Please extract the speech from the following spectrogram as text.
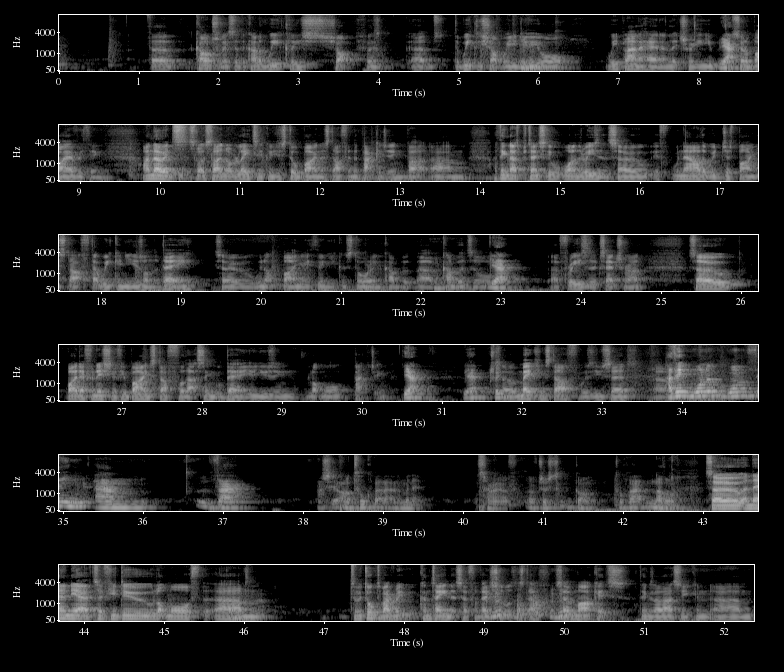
the culturally so the kind of weekly shop is uh, the weekly shop where you do your we plan ahead and literally you Mm-hmm. Yeah. sort of buy everything. I know it's slightly not related because you're still buying the stuff in the packaging, but um, I think that's potentially one of the reasons. So if now that we're just buying stuff that we can use on the day, so we're not buying anything you can store in cupboard, uh, cupboards or Yeah. uh, freezers, etc. So by definition, if you're buying stuff for that single day, you're using a lot more packaging. Yeah. Yeah. True. So making stuff, as you said, uh, I think one of- one thing um, that actually I'll talk about that in a minute. Sorry, I've, I've just gone talk about another one. so and then yeah, so if you do a lot more. Um, so we talked about re- containers, so for vegetables and stuff. So markets, things like that, so you can. Um,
